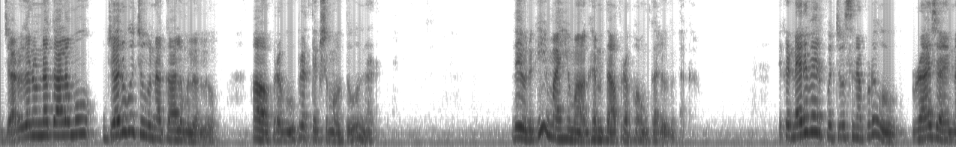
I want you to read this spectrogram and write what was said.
జరగనున్న కాలము జరుగుచూ ఉన్న కాలములలో ఆ ప్రభు ప్రత్యక్షమవుతూ ఉన్నాడు. దేవునికి మహిమ ఘనత ప్రభావం కలుగునుగాక ఇక్కడ నెరవేర్పు చూసినప్పుడు రాజు అయిన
